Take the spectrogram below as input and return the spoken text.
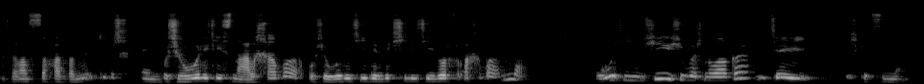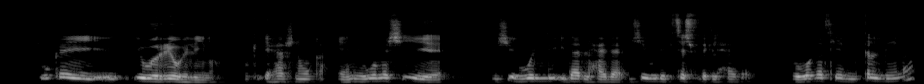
مثلا الصحافه كيفاش خدام واش هو اللي تيصنع الخبر؟ واش هو اللي تيدير داكشي اللي تيدور في الأخبار؟ لا. هو تيمشي يشوف اشنو واقع وتي واش كتسمى وكي يوريوه لينا. وكيها شنو وقع. يعني هو ماشي ماشي هو اللي دار الحدث ماشي هو اللي اكتشف داك الحدث هو غير نقل لينا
